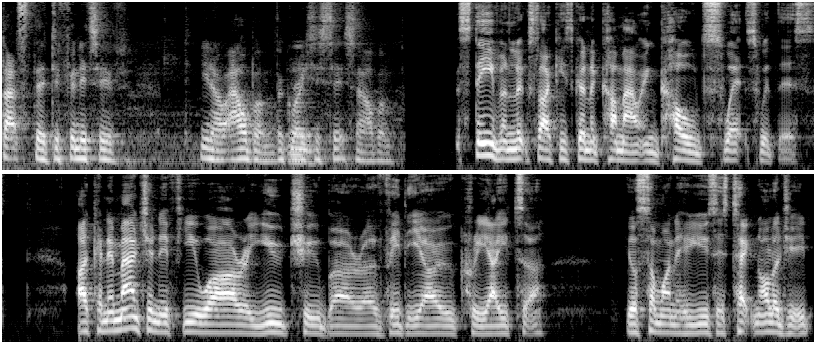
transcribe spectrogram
that's the definitive, you know, album, the greatest hits album. Steven looks like he's going to come out in cold sweats with this. I can imagine if you are a YouTuber, a video creator, you're someone who uses technology,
